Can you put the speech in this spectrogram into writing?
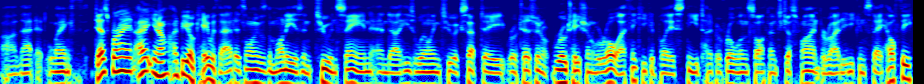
uh, that at length. Dez Bryant, I you know I'd be okay with that as long as the money isn't too insane and uh, he's willing to accept a rotation rotational role. I think he could play a Snead type of role in this offense just fine, provided he can stay healthy.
